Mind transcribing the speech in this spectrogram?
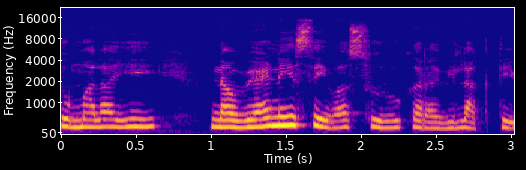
तुम्हाला ही नव्याने सेवा सुरू करावी लागते.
